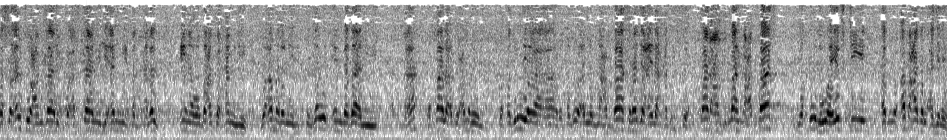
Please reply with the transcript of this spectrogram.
فسالته عن ذلك وأفتاني بأني قد حللت حين وضعت حملي وأمرني بالتزوج إن بدا لي. ها؟ وقال أبو عمرو وقد روي وقد روي أن ابن عباس رجع إلى حديث كان عبد الله بن عباس يقول هو يفتي انه أبعد الأجلين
